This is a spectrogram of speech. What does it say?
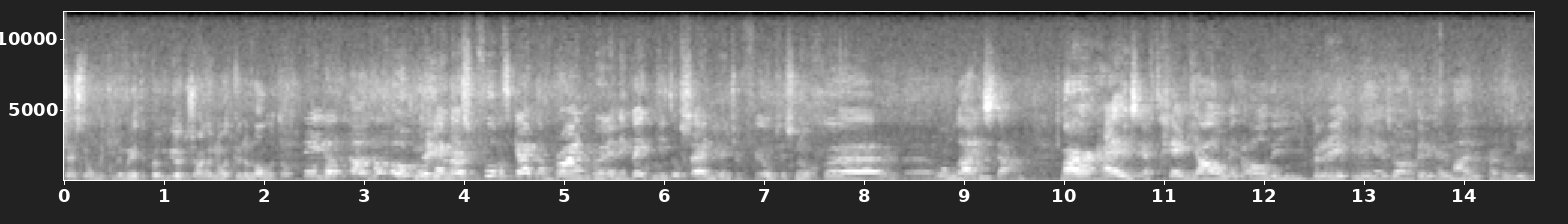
1600 km per uur. Dan zou je er nooit kunnen landen toch? Nee, dat, uh, dat ook nog. Kijk, als je bijvoorbeeld kijkt naar Brian Mullen. Ik weet niet of zijn YouTube filmpjes nog uh, uh, online staan. Maar hij is echt geniaal met al die berekeningen en zo. Dat ben ik helemaal niet, kan zien.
